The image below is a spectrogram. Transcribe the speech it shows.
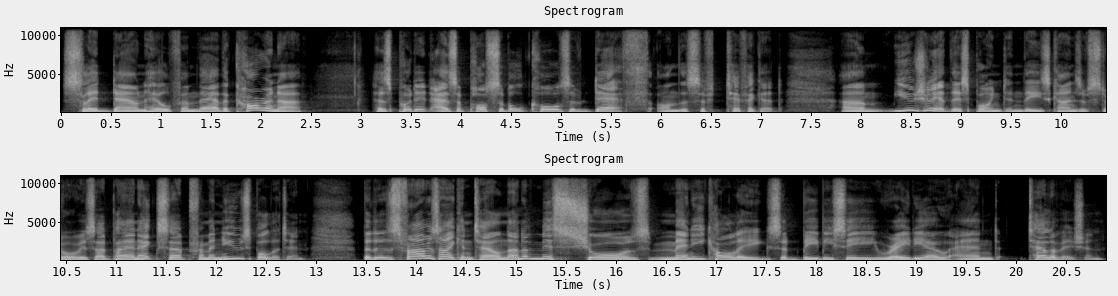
slid downhill from there. The coroner has put it as a possible cause of death on the certificate. Um, usually, at this point in these kinds of stories, I'd play an excerpt from a news bulletin. But as far as I can tell, none of Miss Shaw's many colleagues at BBC, radio, and television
